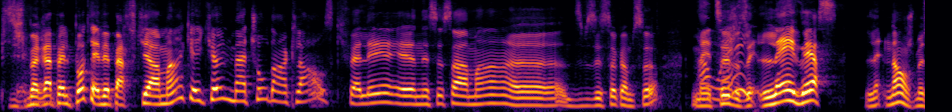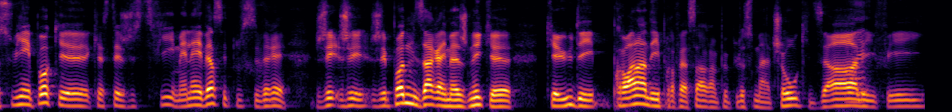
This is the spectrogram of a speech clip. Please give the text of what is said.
Puis je me rappelle pas qu'il y avait particulièrement quelqu'un de macho dans la classe qu'il fallait euh, nécessairement euh, diviser ça comme ça. Mais Ah tu sais, je veux dire, l'inverse. l'in- Non, je me souviens pas que, que c'était justifié, mais l'inverse est aussi vrai. J'ai pas de misère à imaginer que- qu'il y a eu des probablement des professeurs un peu plus machos qui disaient Ah, Ouais. les filles,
